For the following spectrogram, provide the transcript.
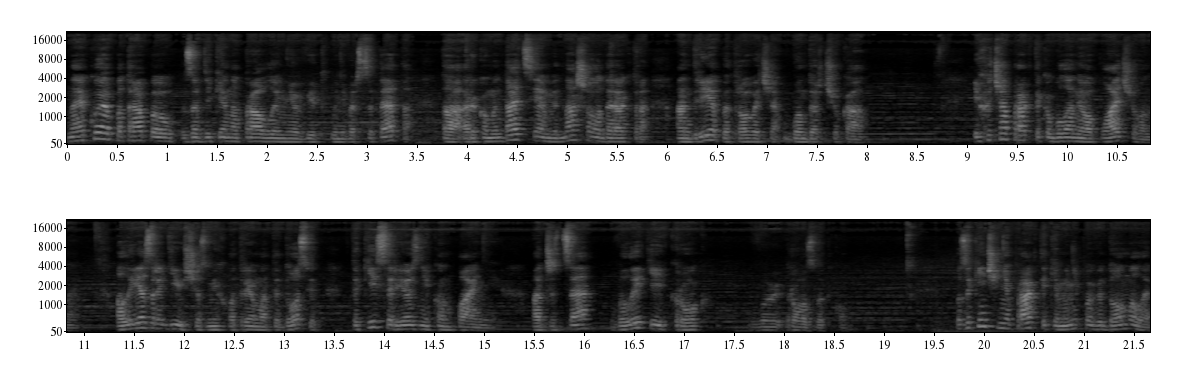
на яку я потрапив завдяки направленню від університету та рекомендаціям від нашого директора Андрія Петровича Бондарчука. І хоча практика була неоплачуваною, але я зрадів, що зміг отримати досвід в такій серйозній компанії, адже це великий крок в розвитку. По закінченню практики мені повідомили,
